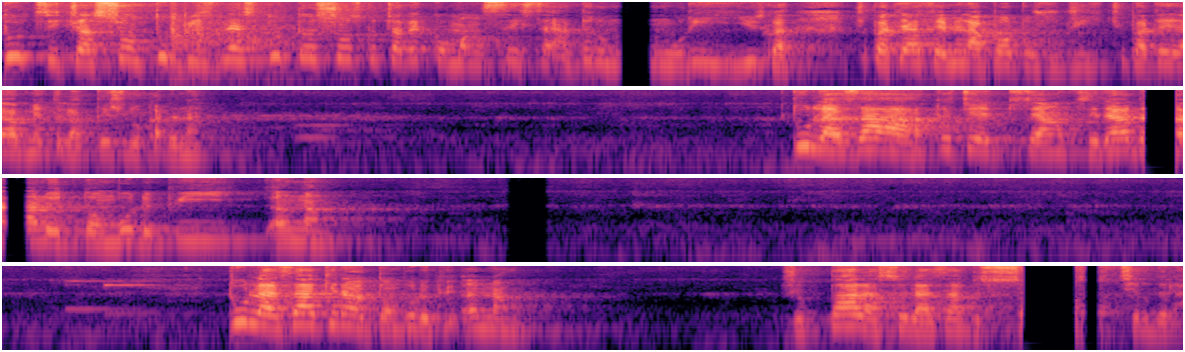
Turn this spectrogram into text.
Toute situation, tout business, toutes choses que tu avais commencé, c'est en train de mourir. Tu partais à fermer la porte aujourd'hui. Tu partais à mettre la clé sur le cadenas. Tout Lazare que tu es dans le tombeau depuis un an. Tout Lazare qui est dans le tombeau depuis un an, je parle à ce Lazare de sortir de là.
